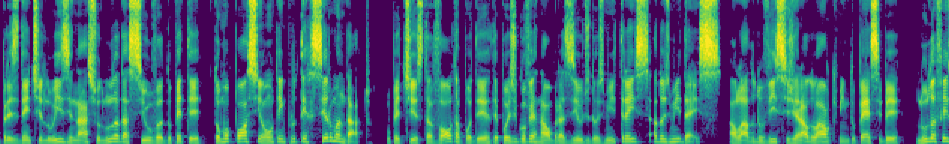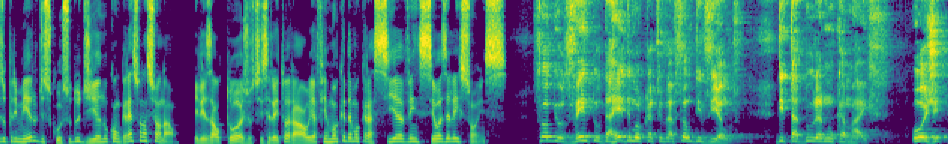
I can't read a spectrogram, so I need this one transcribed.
O presidente Luiz Inácio Lula da Silva, do PT, tomou posse ontem para o terceiro mandato. O petista volta ao poder depois de governar o Brasil de 2003 a 2010. Ao lado do vice Geraldo Alckmin, do PSB, Lula fez o primeiro discurso do dia no Congresso Nacional. Ele exaltou a justiça eleitoral e afirmou que a democracia venceu as eleições. Sob os ventos da redemocratização, dizíamos: ditadura nunca mais. Hoje,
